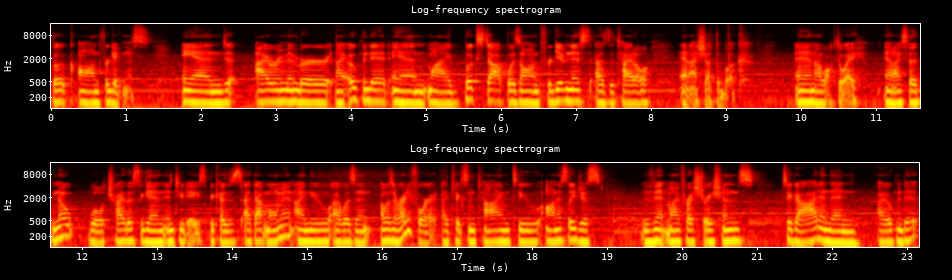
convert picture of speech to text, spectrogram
book on forgiveness. And I remember I opened it and my book stop was on forgiveness as the title, and I shut the book and I walked away. And I said, "Nope, we'll try this again in 2 days" because at that moment I knew I wasn't I wasn't ready for it. I took some time to honestly just vent my frustrations to God and then I opened it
